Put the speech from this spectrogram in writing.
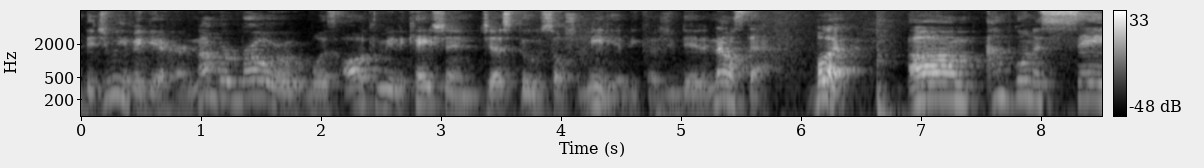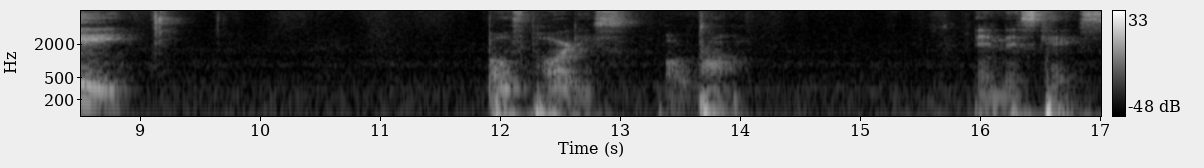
did you even get her number, bro, or was all communication just through social media? Because you did announce that. But um, I'm gonna say both parties are wrong in this case.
